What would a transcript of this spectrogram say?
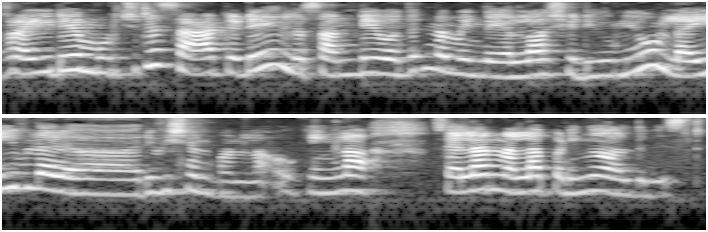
ஃப்ரைடே முடிச்சுட்டு சாட்டர்டே இல்லை சண்டே வந்துட்டு நம்ம இந்த எல்லா ஷெடியூலையும் லைவில் ரிவிஷன் பண்ணலாம் ஓகேங்களா ஸோ எல்லோரும் நல்லா படிங்க ஆல் தி பெஸ்ட்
